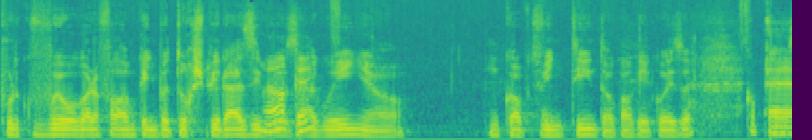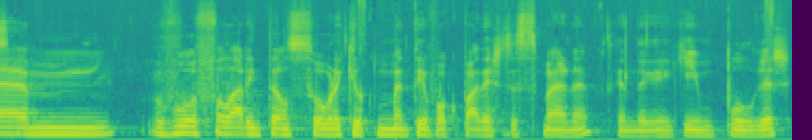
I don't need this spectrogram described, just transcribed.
porque vou agora falar um bocadinho para tu respirares e beberes okay. a aguinha ou um copo de vinho tinto ou qualquer coisa. Um, Vou falar então sobre aquilo que me manteve ocupado esta semana, andei aqui em pulgas,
